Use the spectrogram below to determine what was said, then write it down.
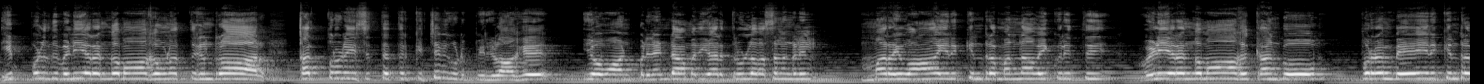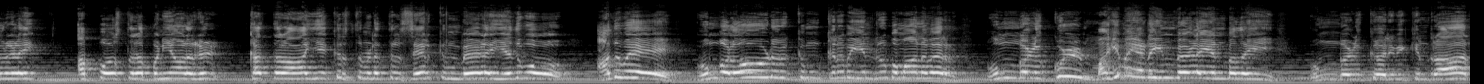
இப்பொழுது வெளியரங்கமாக உணர்த்துகின்றார். கர்த்தருடைய சித்தத்திற்கு செவி கொடுப்பீர்களாக. யோவான் பன்னிரெண்டாம் அதிகாரத்தில் உள்ள வசனங்களில் மறைவாயிருக்கின்ற மன்னாவை குறித்து வெளியரங்கமாக காண்போம். புறம்பே இருக்கின்றவர்களை அப்போஸ்தல பணியாளர்கள் கத்தராகிய கிறிஸ்துவனிடத்தில் சேர்க்கும் வேலை எதுவோ அதுவே உங்களோடு இருக்கும் கிருபையின் ரூபமானவர் உங்களுக்குள் மகிமையடையும் வேலை என்பதை உங்களுக்கு அறிவிக்கின்றார்.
